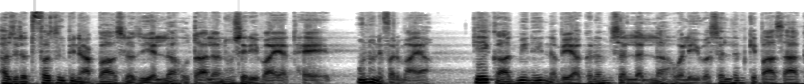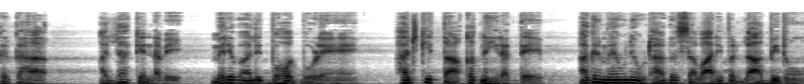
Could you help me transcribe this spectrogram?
حضرت فضل بن عباس رضی اللہ تعالیٰ عنہ سے روایت ہے۔ انہوں نے فرمایا کہ ایک آدمی نے نبی اکرم صلی اللہ علیہ وسلم کے پاس آ کر کہا، اللہ کے نبی، میرے والد بہت بوڑھے ہیں، حج کی طاقت نہیں رکھتے، اگر میں انہیں اٹھا کر سواری پر لاد بھی دوں،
